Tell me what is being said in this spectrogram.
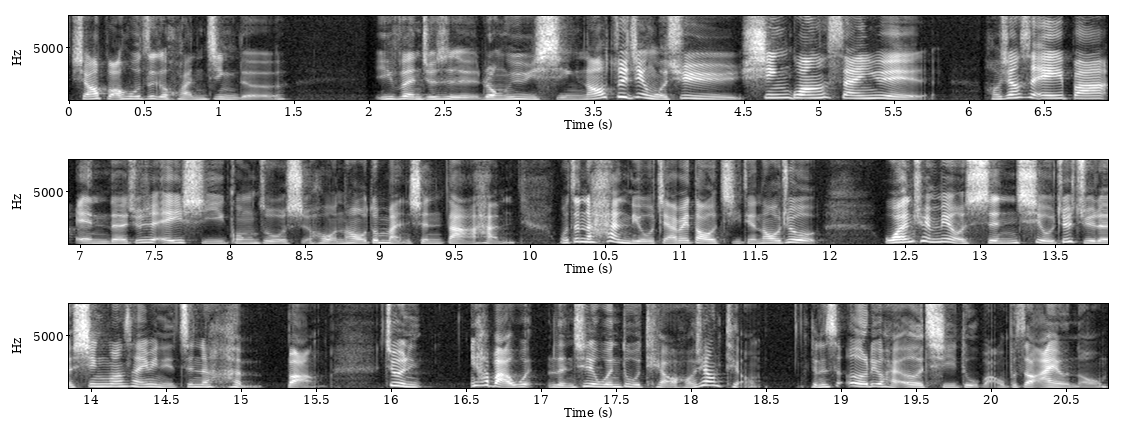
想要保护这个环境的一份就是荣誉心。然后最近我去星光三月。好像是 A 八 and 就是 A 十一工作的时候，然后我都满身大汗，我真的汗流浃背到极点，然后我就完全没有生气，我就觉得星光三月你真的很棒，就你要把温冷气的温度调，好像调可能是二六还二七度吧，我不知道，I don't know。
